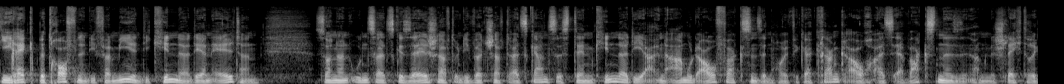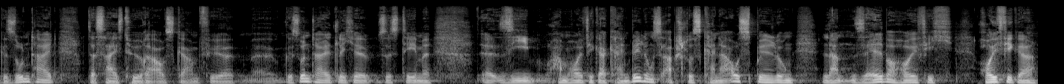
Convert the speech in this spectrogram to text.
direkt Betroffenen, die Familien, die Kinder, deren Eltern, sondern uns als Gesellschaft und die Wirtschaft als Ganzes. Denn Kinder, die in Armut aufwachsen, sind häufiger krank, auch als Erwachsene haben eine schlechtere Gesundheit, das heißt höhere Ausgaben für äh, gesundheitliche Systeme. Äh, sie haben häufiger keinen Bildungsabschluss, keine Ausbildung, landen selber häufig, häufiger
